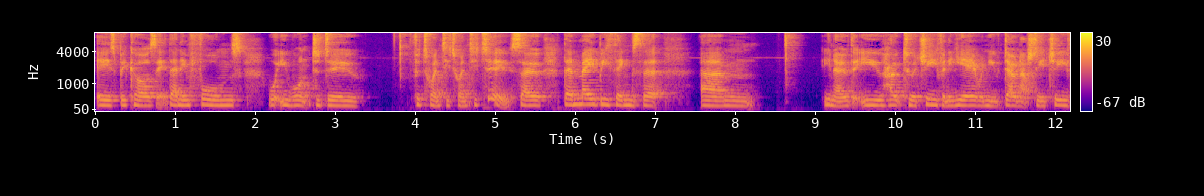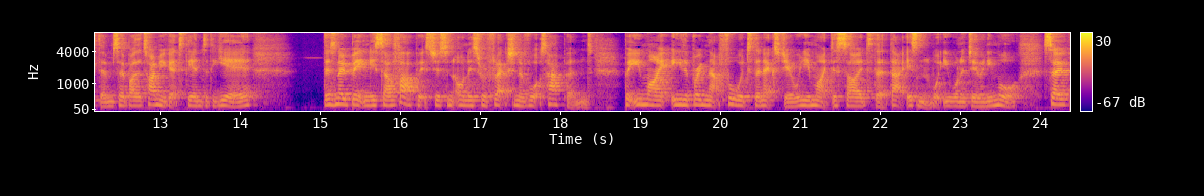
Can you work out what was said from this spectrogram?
is because it then informs what you want to do for 2022. So there may be things that, um, you know, that you hope to achieve in a year and you don't actually achieve them. So by the time you get to the end of the year, there's no beating yourself up. It's just an honest reflection of what's happened. But you might either bring that forward to the next year or you might decide that that isn't what you want to do anymore. So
